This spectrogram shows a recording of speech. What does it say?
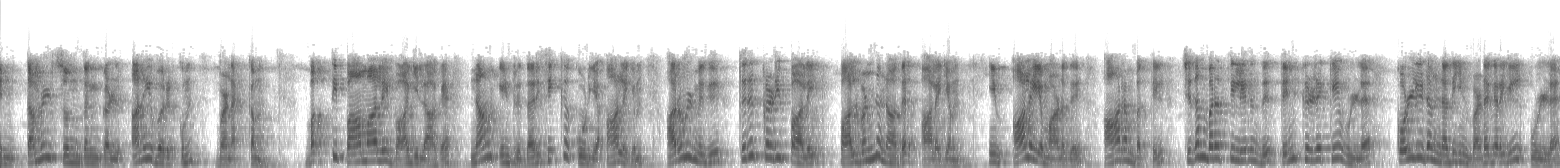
என் தமிழ் சொந்தங்கள் அனைவருக்கும் வணக்கம். பக்தி பாமாலை வாயிலாக நாம் இன்று தரிசிக்கக்கூடிய ஆலயம் அருள்மிகு திருக்கழிப்பாலை பால்வண்ணநாதர் ஆலயம். இவ் ஆலயமானது ஆரம்பத்தில் சிதம்பரத்திலிருந்து தென்கிழக்கே உள்ள கொள்ளிடம் நதியின் வடகரையில் உள்ள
